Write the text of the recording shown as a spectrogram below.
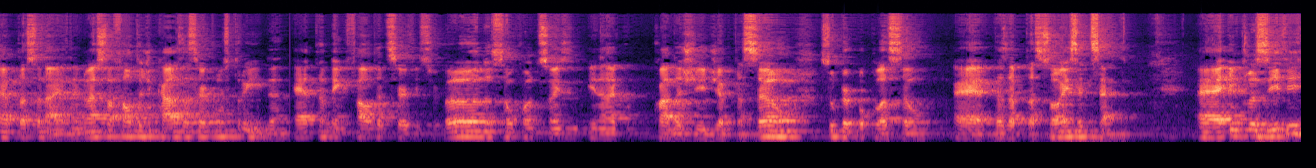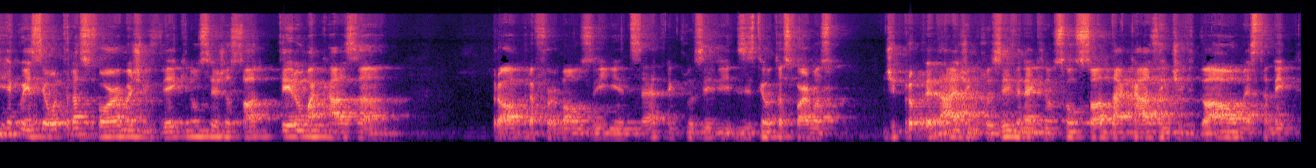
habitacionais, né? Não é só falta de casa a ser construída, é também falta de serviços urbanos, são condições inadequadas de, de habitação, superpopulação é, das habitações, etc. É, inclusive, reconhecer outras formas de viver que não seja só ter uma casa própria, formalzinha, etc. Inclusive, existem outras formas de propriedade, inclusive, né, que não são só da casa individual, mas também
